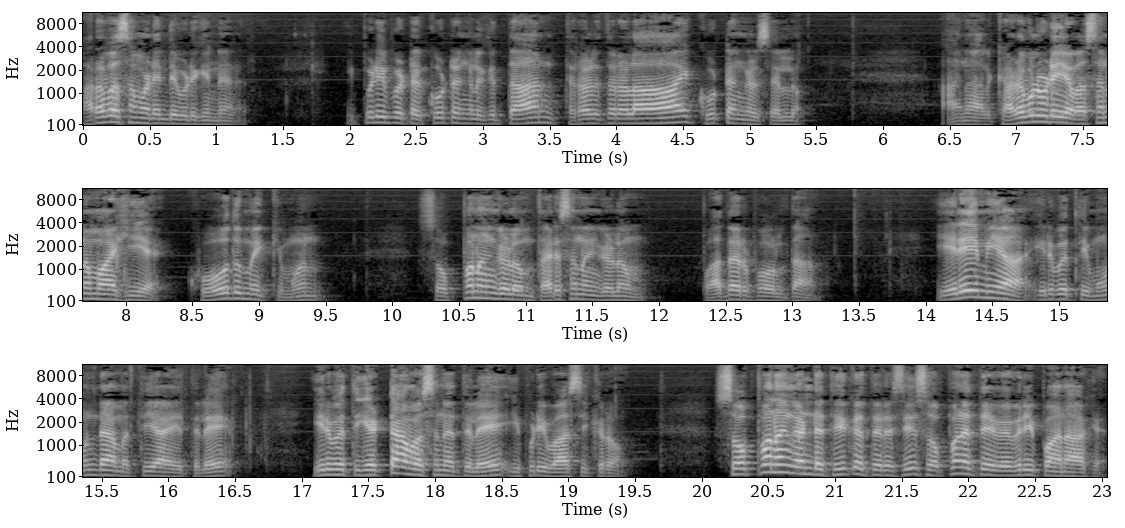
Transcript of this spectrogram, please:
பரவசமடைந்து விடுகின்றனர். இப்படிப்பட்ட கூட்டங்களுக்குத்தான் திரள் திரளாய் கூட்டங்கள் செல்லும். ஆனால் கடவுளுடைய வசனமாகிய கோதுமைக்கு முன் சொப்பனங்களும் தரிசனங்களும் பதர் போல்தான். எரேமியா இருபத்தி மூன்றாம் அத்தியாயத்திலே இருபத்தி எட்டாம் வசனத்திலே இப்படி வாசிக்கிறோம். சொப்பனம் கண்ட தீர்க்கத்தரிசி சொப்பனத்தை விவரிப்பானாக.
